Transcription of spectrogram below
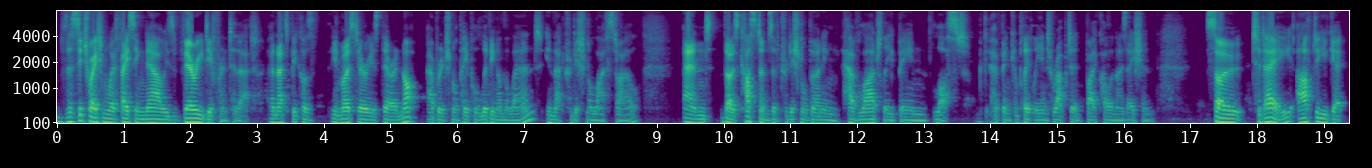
the situation we're facing now is very different to that. And that's because in most areas there are not Aboriginal people living on the land in that traditional lifestyle. And those customs of traditional burning have largely been lost, have been completely interrupted by colonization. So today, after you get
